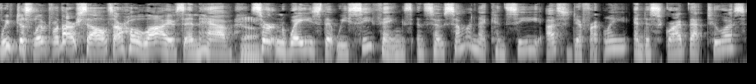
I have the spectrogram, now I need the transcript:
we've just lived with ourselves our whole lives and have yeah. certain ways that we see things. And so someone that can see us differently and describe that to us,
